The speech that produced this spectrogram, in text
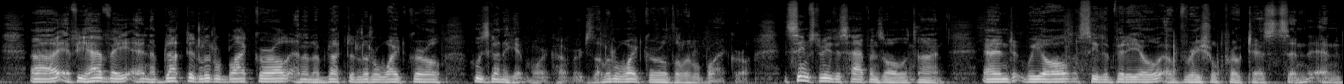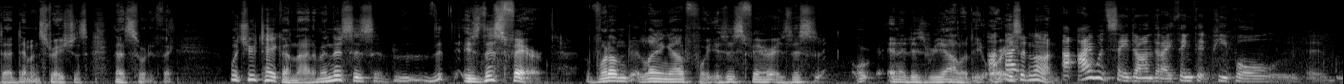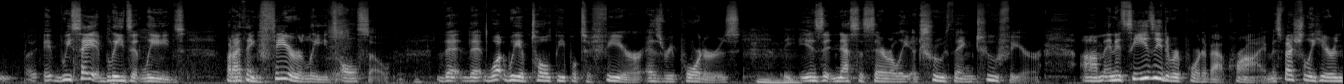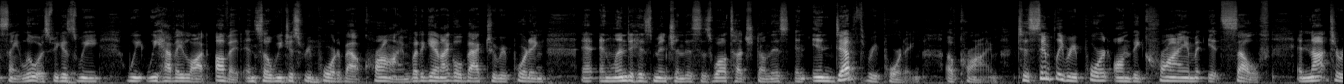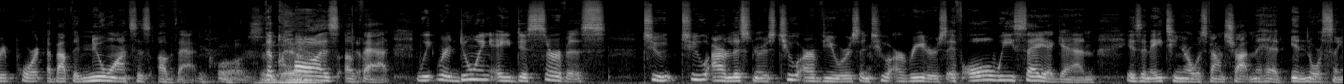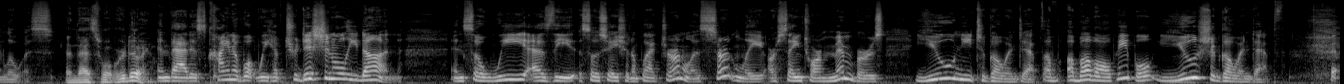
Uh, if you have a, an abducted little black girl and an abducted little white girl, who's going to get more coverage? The little white girl, the little black girl. It seems to me this happens all the time. And we all see the video of racial protests and, and uh, demonstrations, that sort of thing. What's your take on that? I mean, this is, is this fair? What I'm laying out for you, is this fair? Is this or, and it is reality, or I, is it not? I would say, Don, that I think that people, uh, it, we say it bleeds, it leads. But I think fear leads also. That, that what we have told people to fear as reporters mm-hmm. isn't necessarily a true thing to fear. Um, and it's easy to report about crime, especially here in St. Louis, because we, we, we have a lot of it. And so we just report about crime. But again, I go back to reporting, and, and Linda has mentioned this as well, touched on this, an in depth reporting of crime, to simply report on the crime itself and not to report about the nuances of that. The cause. The cause of yeah. that. We, we're doing a disservice to to our listeners, to our viewers, and to our readers if all we say again is an 18 year old was found shot in the head in North St. Louis. And that's what we're doing. And that is kind of what we have traditionally done. And so we, as the Association of Black Journalists, certainly are saying to our members, you need to go in depth. Above all people, you should go in depth.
